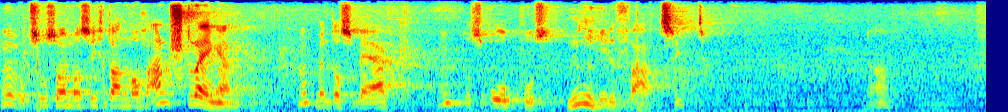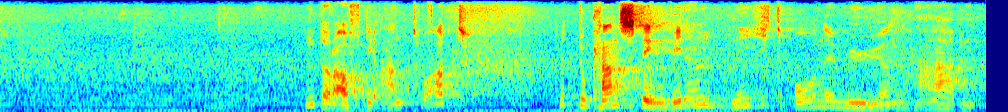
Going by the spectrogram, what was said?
Wozu soll man sich dann noch anstrengen, wenn das Werk, das Opus nihil facit, ja, Und darauf die Antwort, du kannst den Willen nicht ohne Mühen haben.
